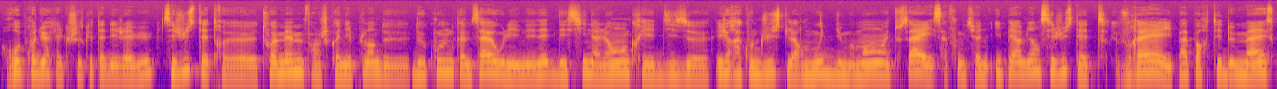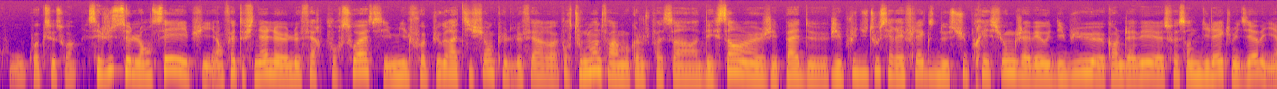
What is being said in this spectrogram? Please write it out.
reproduire quelque chose que tu as déjà vu. C'est juste être euh, toi-même. Enfin, je connais plein de, comptes comme ça où les nénettes dessinent à l'encre et disent et racontent juste leur mood du moment et tout ça et ça fonctionne hyper bien. C'est juste être vrai et pas porter de masque ou quoi que ce soit. C'est juste se lancer et puis en fait au final le faire pour soi c'est mille fois plus gratifiant que de le faire pour tout le monde. Enfin moi quand je passe un dessin, j'ai pas de, j'ai plus du tout ces réflexes de que j'avais au début euh, quand j'avais 70 euh, likes. Je me disais, ah bah dis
